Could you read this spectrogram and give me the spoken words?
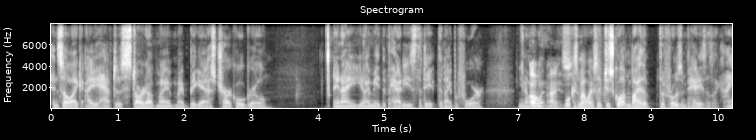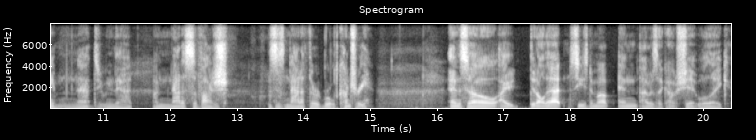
And so like I have to start up my my big ass charcoal grill, and I you know I made the patties the day the night before. You know, Oh, my- nice. Well, because my wife's like, just go out and buy the, the frozen patties. I was like, I am not doing that. I'm not a savage. This is not a third world country. And so I did all that, seasoned them up, and I was like, oh shit, well, like,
